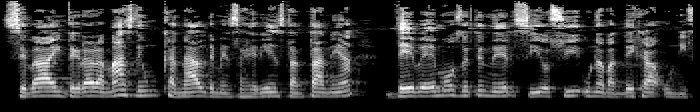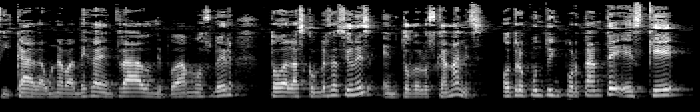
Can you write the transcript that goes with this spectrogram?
se va a integrar a más de un canal de mensajería instantánea, debemos de tener sí o sí una bandeja unificada, una bandeja de entrada donde podamos ver todas las conversaciones en todos los canales. Otro punto importante es que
